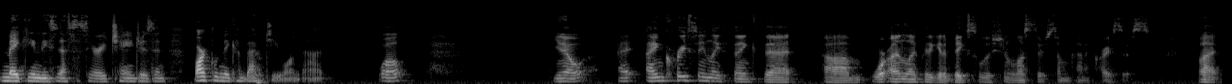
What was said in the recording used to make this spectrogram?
making these necessary changes? And Mark, let me come back to you on that. Well, you know, I, I increasingly think that um, we're unlikely to get a big solution unless there's some kind of crisis. But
